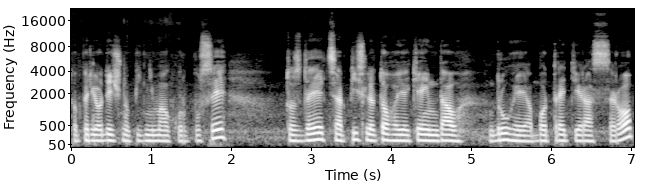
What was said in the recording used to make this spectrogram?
то періодично піднімав корпуси. То здається, після того, як я їм дав другий або третій раз сироп,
